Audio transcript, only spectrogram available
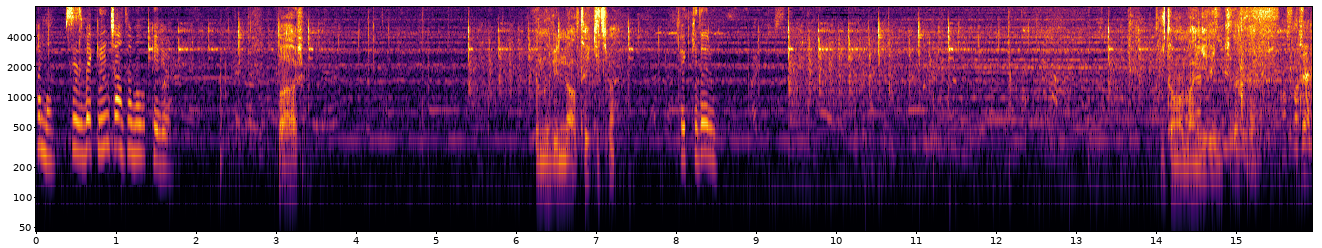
Tamam siz bekleyin çantamı alıp geliyorum. Bahar. Yanına birini al tek gitme. Tek giderim. Dur tamam ben geleyim iki dakika. Hadi.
